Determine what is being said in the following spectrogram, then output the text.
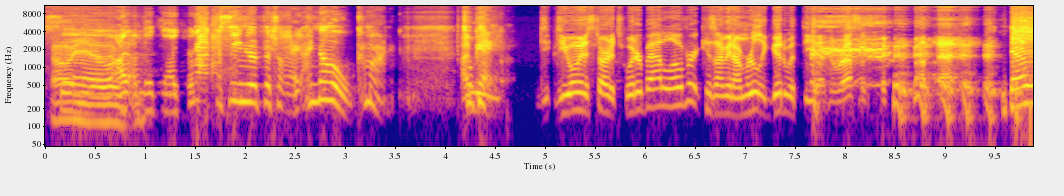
So oh, yeah. I, am like, you're not the senior official. I, I know. Come on. It's I okay. Mean, do you want me to start a Twitter battle over it? Because I mean, I'm really good with the uh, the wrestling about. No,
